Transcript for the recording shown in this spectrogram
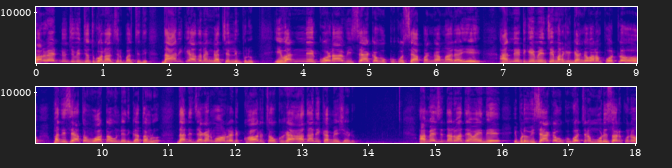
ప్రైవేట్ నుంచి విద్యుత్ కొనాల్సిన పరిస్థితి. దానికి అదనంగా చెల్లింపులు. ఇవన్నీ కూడా విశాఖ ఉక్కుకు శాపంగా మారాయి. అన్నిటికీ మించి మనకి గంగవరం పోర్టులో పది శాతం ఓటా ఉండేది గతంలో. దాన్ని జగన్మోహన్ రెడ్డి కారు చౌకగా ఆదానికి అమ్మేశాడు. అమ్మేసిన తర్వాత ఏమైంది? ఇప్పుడు విశాఖ ఉక్కుకు వచ్చిన ముడి సరుకును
